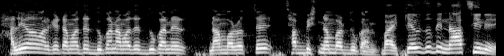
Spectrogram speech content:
Halima market আমাদের দোকান আমাদের দোকানের নাম্বার হচ্ছে ছাব্বিশ নাম্বার দোকান। ভাই কেউ যদি না চিনে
